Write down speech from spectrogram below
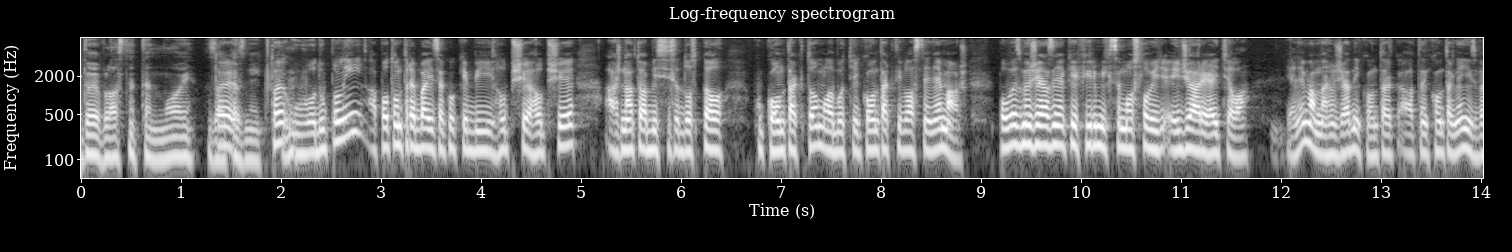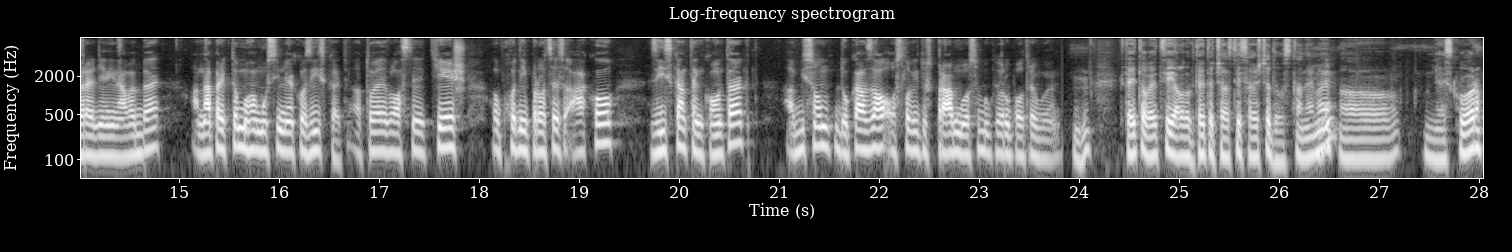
kto je vlastne ten môj zákazník. To je, to je úvod úplný a potom treba ísť ako keby hĺbšie a hĺbšie až na to, aby si sa dospel ku kontaktom, lebo tie kontakty vlastne nemáš. Povedzme, že ja z nejakej firmy chcem osloviť HR riaditeľa. Ja nemám na žiadny kontakt a ten kontakt není zverejnený na webe a napriek tomu ho musím nejako získať. A to je vlastne tiež obchodný proces, ako získam ten kontakt aby som dokázal osloviť tú správnu osobu, ktorú potrebujem. Mhm. K tejto veci alebo k tejto časti sa ešte dostaneme mm. neskôr.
